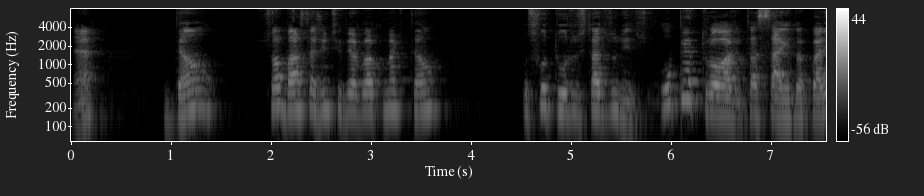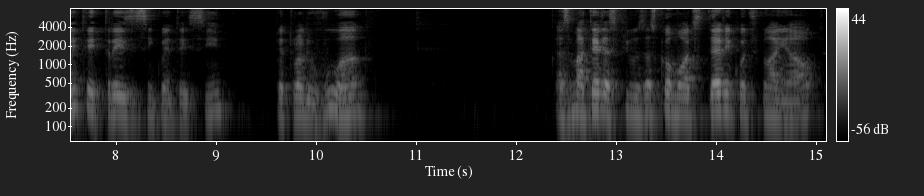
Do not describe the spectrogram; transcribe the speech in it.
Né? Então, só basta a gente ver agora como é que estão os futuros dos Estados Unidos. O petróleo está saindo a 43,55, petróleo voando. As matérias-primas, as commodities devem continuar em alta,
